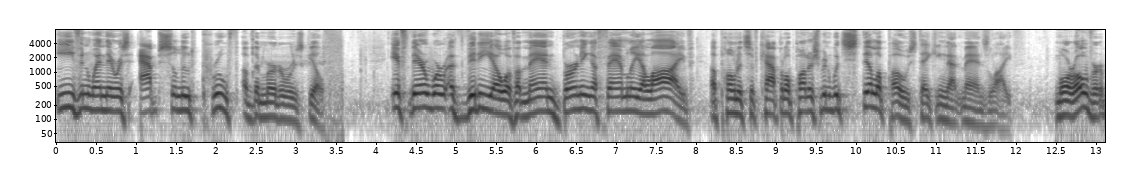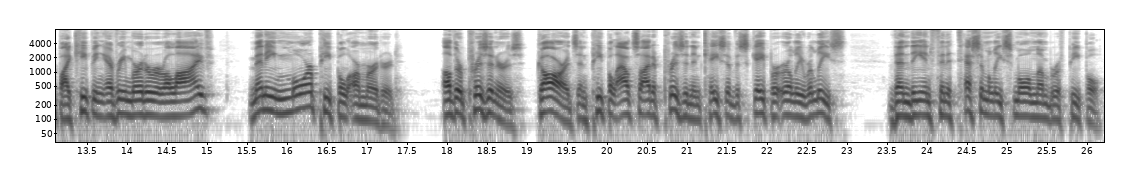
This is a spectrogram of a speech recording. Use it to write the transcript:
even when there is absolute proof of the murderer's guilt. If there were a video of a man burning a family alive, opponents of capital punishment would still oppose taking that man's life. Moreover, by keeping every murderer alive, many more people are murdered. Other prisoners, guards, and people outside of prison in case of escape or early release than the infinitesimally small number of people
